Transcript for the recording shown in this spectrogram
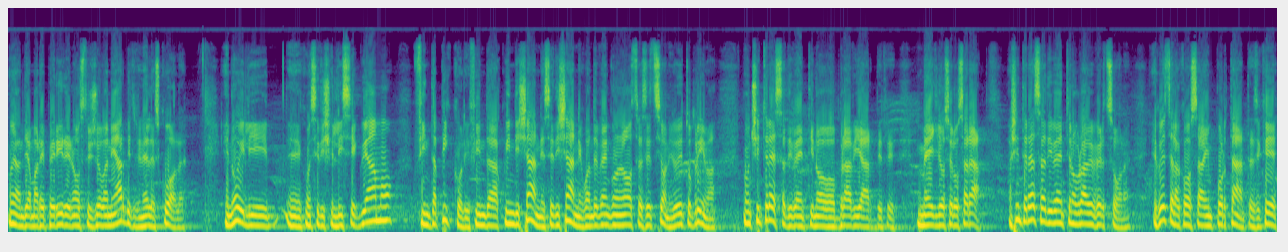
Noi andiamo a reperire i nostri giovani arbitri nelle scuole e noi li, eh, dice, li seguiamo fin da piccoli, fin da 15 anni, 16 anni, quando vengono nelle nostre sezioni. L'ho detto prima, non ci interessa diventino bravi arbitri, meglio se lo sarà, ma ci interessa diventino brave persone. E questa è la cosa importante, perché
